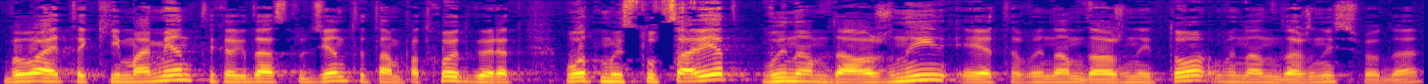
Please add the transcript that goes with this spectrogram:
бывают такие моменты, когда студенты там подходят, говорят, вот мы студсовет, вы нам должны это, вы нам должны то, вы нам должны все, да.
